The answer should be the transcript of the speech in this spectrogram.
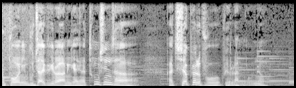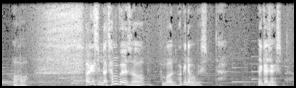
국번이 무작위로 나가는 게 아니라 통신사가 지역별로 부, 부여를 하는 거군요. 어허. 알겠습니다. 참고해서 한번 확인해 보겠습니다. 여기까지 하겠습니다.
